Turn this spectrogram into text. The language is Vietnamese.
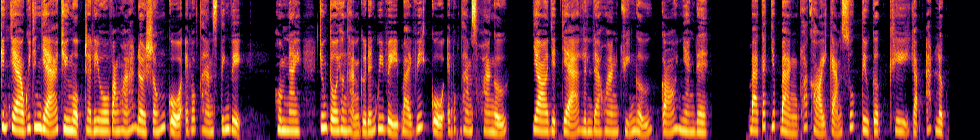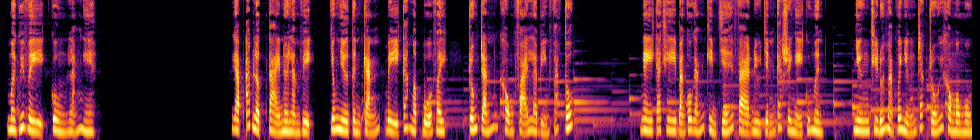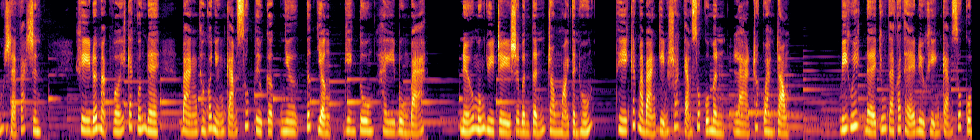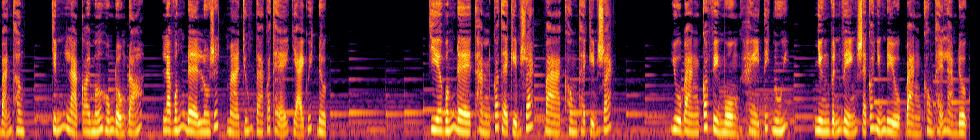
Kính chào quý thính giả chuyên mục Radio Văn hóa Đời Sống của Epoch Times tiếng Việt. Hôm nay, chúng tôi hân hạnh gửi đến quý vị bài viết của Epoch Times Hoa ngữ do dịch giả Linda Hoang chuyển ngữ có nhan đề. Ba cách giúp bạn thoát khỏi cảm xúc tiêu cực khi gặp áp lực. Mời quý vị cùng lắng nghe. Gặp áp lực tại nơi làm việc giống như tình cảnh bị cá mập bủa vây – trốn tránh không phải là biện pháp tốt. Ngay cả khi bạn cố gắng kiềm chế và điều chỉnh các suy nghĩ của mình, nhưng khi đối mặt với những rắc rối không mong muốn sẽ phát sinh, khi đối mặt với các vấn đề, bạn thường có những cảm xúc tiêu cực như tức giận, ghen tuông hay buồn bã. Nếu muốn duy trì sự bình tĩnh trong mọi tình huống, thì cách mà bạn kiểm soát cảm xúc của mình là rất quan trọng bí quyết để chúng ta có thể điều khiển cảm xúc của bản thân chính là coi mớ hỗn độn đó là vấn đề logic mà chúng ta có thể giải quyết được. Chia vấn đề thành có thể kiểm soát và không thể kiểm soát. Dù bạn có phiền muộn hay tiếc nuối, nhưng vĩnh viễn sẽ có những điều bạn không thể làm được.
